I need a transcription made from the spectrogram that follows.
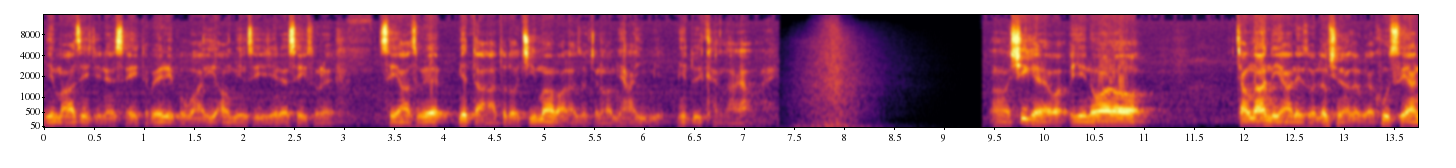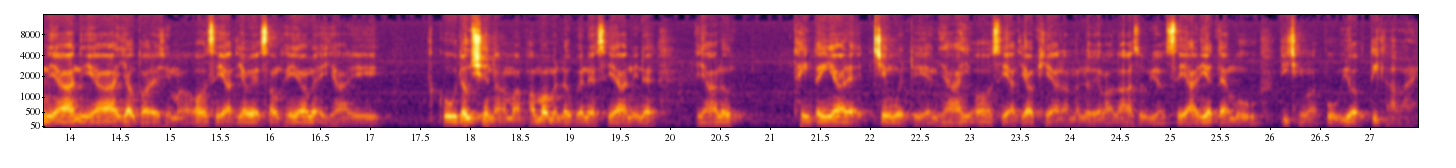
မြင့်မားစေခြင်းနဲ့စိတ်တပည့်တွေပေါ်ပါကြီးအောင်မြင်စေခြင်းနဲ့စိတ်ဆိုတော့ဆရာဆိုတဲ့မေတ္တာကတော်တော်ကြီးမားပါလားဆိုတော့ကျွန်တော်အများကြီးမြင့်သွေးခံစားရပါတယ် အာရှိခဲ့တာပေါ့အရင်တော့ကတော့ကျောင်းသားနေရာလေးဆိုလှုပ်ရှင်တာလုပ်ရအခုဆရာနေရာနေရာရောက်သွားတဲ့အချိန်မှာအော်ဆရာတယောက်ရဲ့ဆောင်ထင်းရမယ့်အရာတွေကိုလှုပ်ရှင်တာမှဘာမှမလုပ်ဘဲနဲ့ဆရာအနေနဲ့အရာလုံးထိမ့်သိမ်းရတဲ့ကျင့်ဝတ်တွေအများကြီးအော်ဆရာတယောက်ဖြစ်ရတာမလွယ်ပါလားဆိုပြီးတော့ဆရာကြီးရဲ့တန်ဖိုးဒီချိန်မှာပို့ပြီးတော့သိလာပါတယ်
